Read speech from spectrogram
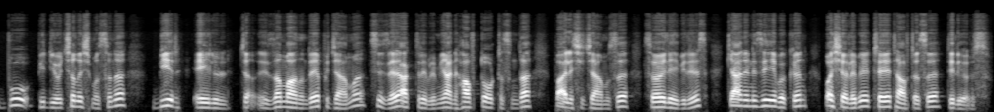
bu video çalışmasını 1 Eylül e, zamanında yapacağımı sizlere aktarabilirim. Yani hafta ortasında paylaşacağımızı söyleyebiliriz. Kendinize iyi bakın. Başarılı bir trade haftası diliyoruz.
